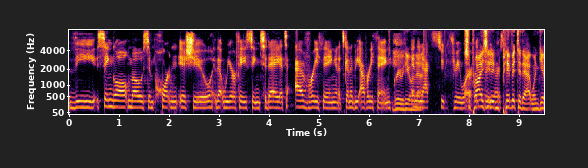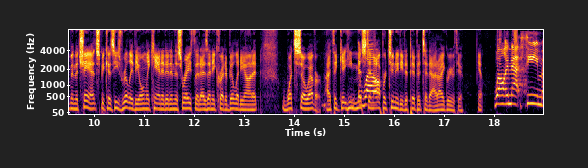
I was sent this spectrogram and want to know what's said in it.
the single most important issue that we are facing today. It's everything, and it's going to be everything agree with you in the that. next two to three weeks surprised he didn't years. pivot to that when given the chance because he's really the only candidate in this race that has any credibility on it whatsoever. I think he mm, missed well, an opportunity to pivot to that. I agree with you. Yep. Well, in that theme,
